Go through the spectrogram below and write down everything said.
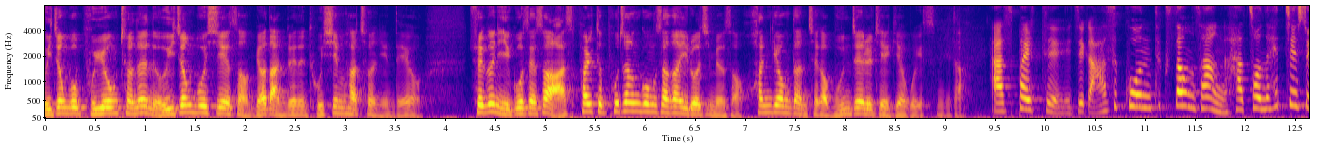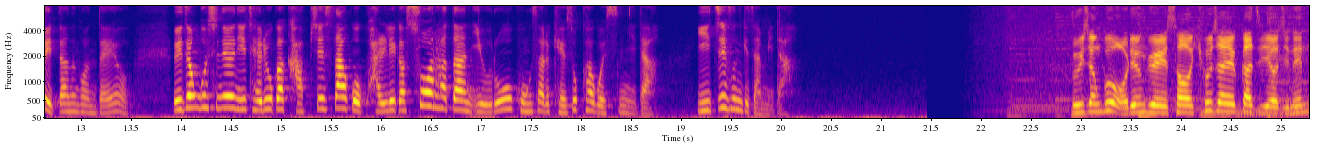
의정부 부용천은 의정부시에서 몇 안 되는 도심 하천인데요. 최근 이곳에서 아스팔트 포장 공사가 이루어지면서 환경단체가 문제를 제기하고 있습니다. 아스팔트, 즉 아스콘 특성상 하천을 해칠 수 있다는 건데요. 의정부시는 이 재료가 값이 싸고 관리가 수월하다는 이유로 공사를 계속하고 있습니다. 이지훈 기자입니다. 의정부 어령교에서 효자역까지 이어지는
